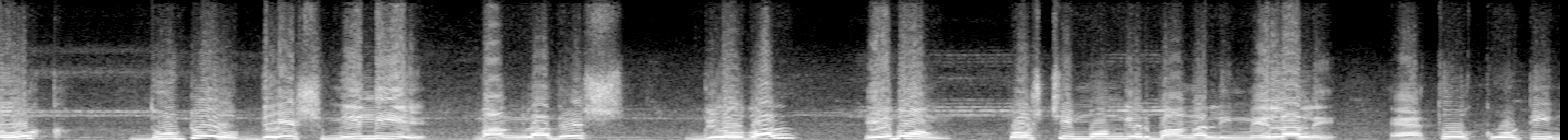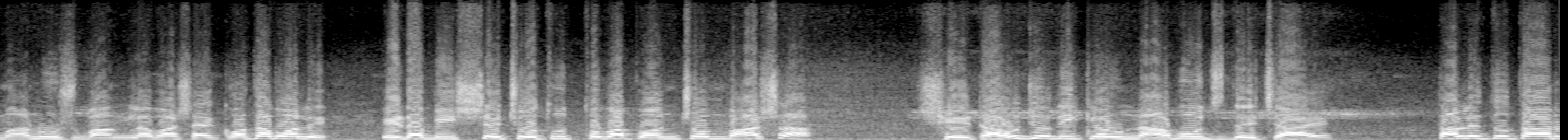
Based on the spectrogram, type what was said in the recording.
লোক দুটো দেশ মিলিয়ে বাংলাদেশ গ্লোবাল এবং পশ্চিমবঙ্গের বাঙালি মেলালে এত কোটি মানুষ বাংলা ভাষায় কথা বলে, এটা বিশ্বে চতুর্থ বা পঞ্চম ভাষা। সেটাও যদি কেউ না বুঝতে চায়, তাহলে তো তার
